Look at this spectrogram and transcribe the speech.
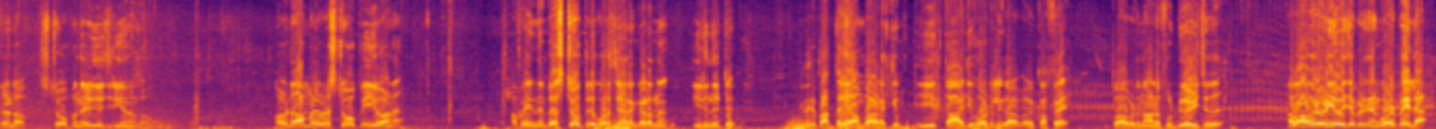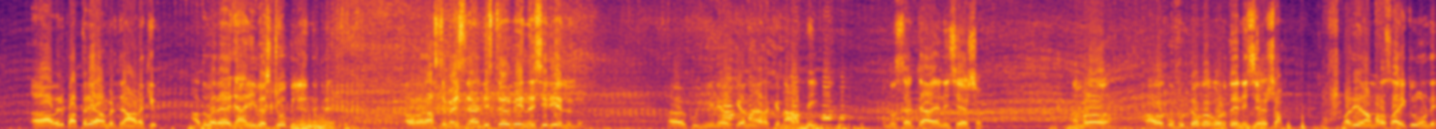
ഇതുണ്ടോ? സ്റ്റോപ്പ് എന്ന് എഴുതി വെച്ചിരിക്കുന്നുണ്ടോ? അതുകൊണ്ട് നമ്മളിവിടെ സ്റ്റോപ്പ് ചെയ്യുവാണ്. അപ്പോൾ ഇന്ന് ബസ് സ്റ്റോപ്പിൽ കുറച്ച് നേരം കിടന്ന് ഇരുന്നിട്ട് ഇവർ പത്തരയാകുമ്പോൾ അടയ്ക്കും ഈ താജ് ഹോട്ടൽ കഫേ അപ്പോൾ അവിടെ നിന്നാണ് ഫുഡ് കഴിച്ചത്. അപ്പോൾ അവരോട് ചോദിച്ചപ്പോഴത്തേനും കുഴപ്പമില്ല. അവർ പത്തരയാകുമ്പോഴത്തേനും അടയ്ക്കും. അതുവരെ ഞാൻ ഈ ബസ് സ്റ്റോപ്പിൽ ഇരുന്നിട്ട് അവരുടെ കസ്റ്റമേഴ്സിനെ ഡിസ്റ്റർബ് ചെയ്യുന്നത് ശരിയല്ലല്ലോ. കുഞ്ഞിനെയൊക്കെ ഒന്ന് ഇറക്കി നടത്തി. ഒന്ന് സെറ്റായതിന് ശേഷം നമ്മൾ അവർക്ക് ഫുഡൊക്കെ കൊടുത്തതിന് ശേഷം പതിയെ നമ്മുടെ സൈക്കിൾ കൊണ്ട്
